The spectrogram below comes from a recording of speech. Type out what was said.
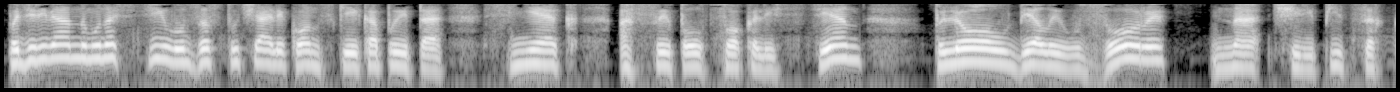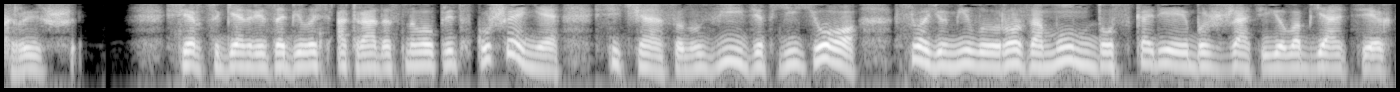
по деревянному настилу застучали конские копыта. Снег осыпал цоколи стен, плел белые узоры на черепицах крыши. Сердце Генри забилось от радостного предвкушения. Сейчас он увидит ее, свою милую Розамунду, скорее бы сжать ее в объятиях.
